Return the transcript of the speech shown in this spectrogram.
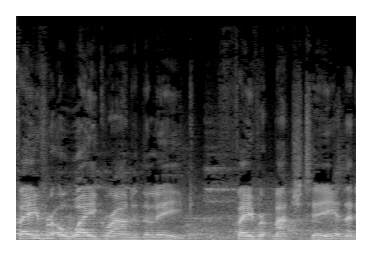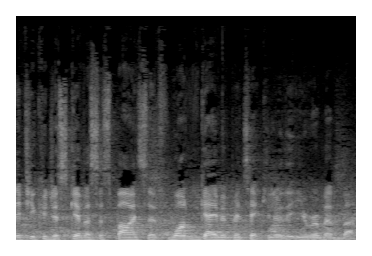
favourite away ground in the league, favourite match tee, and then if you could just give us a spice of one game in particular that you remember.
